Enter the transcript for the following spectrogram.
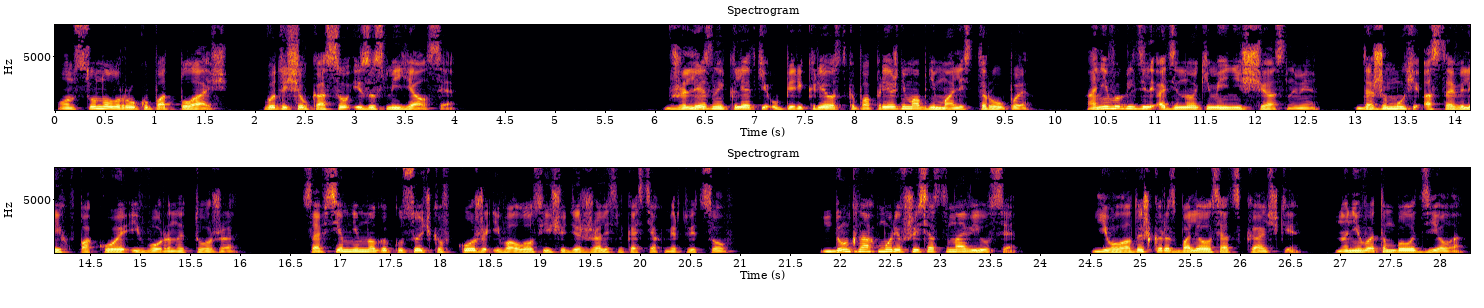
Он сунул руку под плащ, вытащил косу и засмеялся. В железной клетке у перекрестка по-прежнему обнимались трупы. Они выглядели одинокими и несчастными. Даже мухи оставили их в покое, и вороны тоже. Совсем немного кусочков кожи и волос еще держались на костях мертвецов. Дунк, нахмурившись, остановился. Его лодыжка разболелась от скачки, но не в этом было дело.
